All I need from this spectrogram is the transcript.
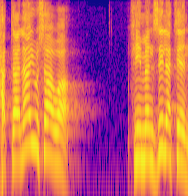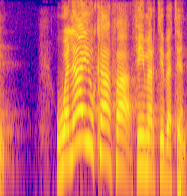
حتى لا يساوى في منزلة ولا يكافى في مرتبة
